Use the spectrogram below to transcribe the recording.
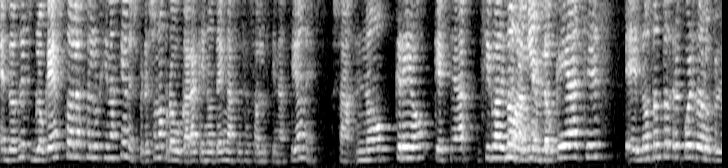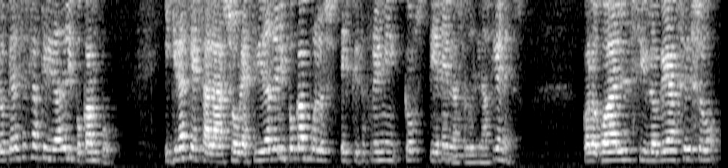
Entonces bloqueas todas las alucinaciones, pero eso no provocará que no tengas esas alucinaciones. O sea, no creo que sea sirva de No, lo que bloqueas es, eh, no tanto el recuerdo, lo que bloqueas es la actividad del hipocampo. Y gracias a la sobreactividad del hipocampo, los esquizofrénicos tienen las alucinaciones. Con lo cual, si bloqueas eso,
